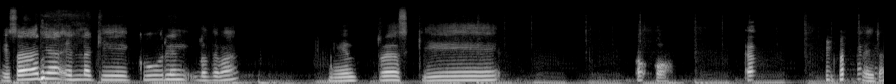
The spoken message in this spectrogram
Esa área es la que cubren los demás, mientras que... Oh, oh. Ahí está.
